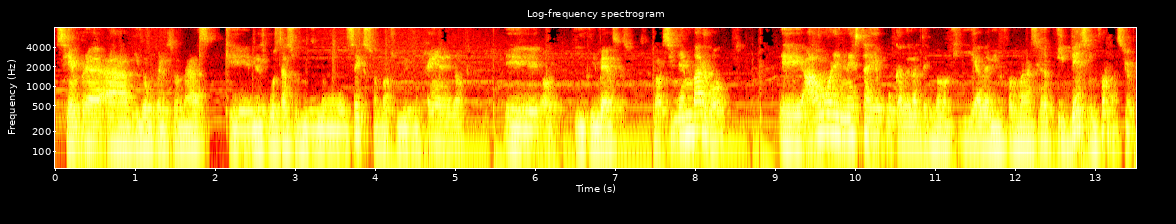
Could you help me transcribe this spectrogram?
siempre ha habido personas que les gusta su mismo sexo, ¿no? Su mismo género eh, y diversas cosas, ¿no? Sin embargo, eh, ahora en esta época de la tecnología, de la información y desinformación,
